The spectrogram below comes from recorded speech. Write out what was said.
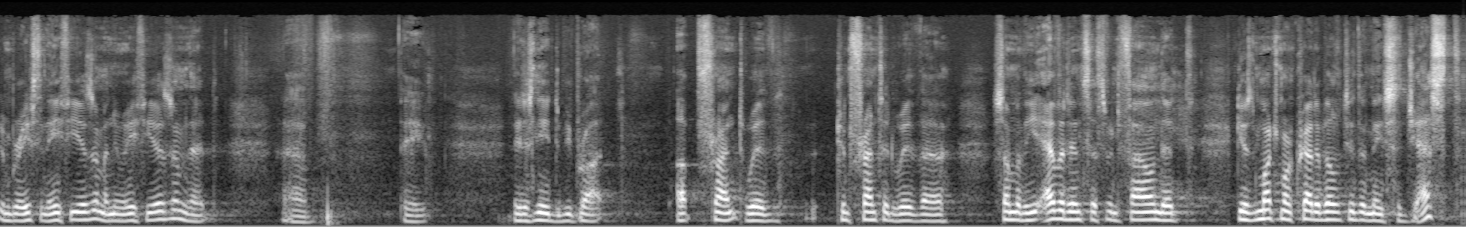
embraced an atheism, a new atheism, that uh, they, they just need to be brought up front with, confronted with uh, some of the evidence that's been found that gives much more credibility than they suggest.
